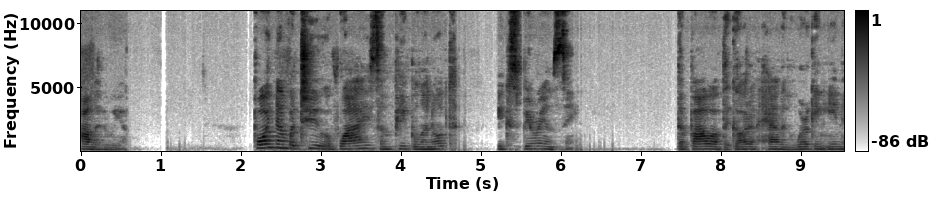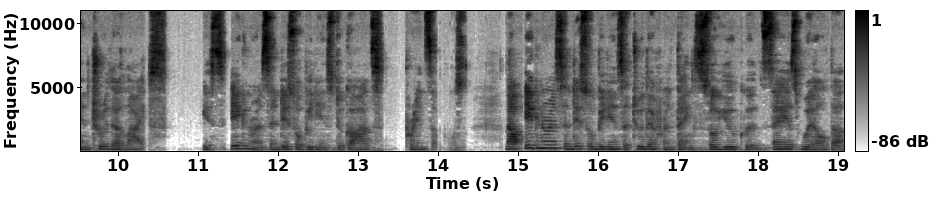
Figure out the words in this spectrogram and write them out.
Hallelujah. Point number two of why some people are not experiencing the power of the God of heaven working in and through their lives is ignorance and disobedience to God's principles. Now, ignorance and disobedience are two different things. So you could say as well that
